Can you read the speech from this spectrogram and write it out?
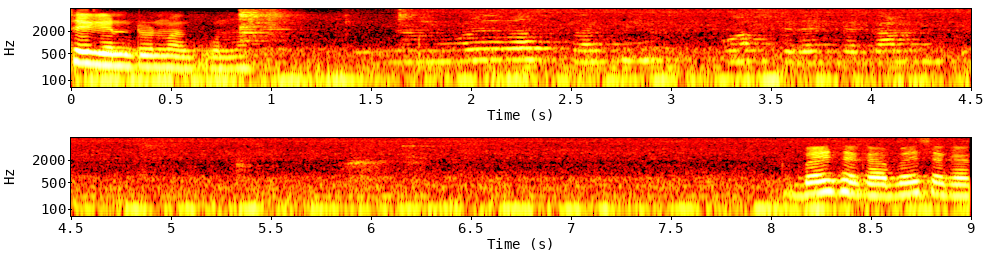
সেকেন্ডও নাকবো না। বেসে খা বেসে খা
